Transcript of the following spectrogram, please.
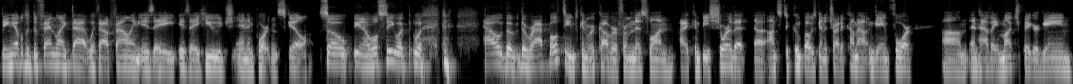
being able to defend like that without fouling is a is a huge and important skill. So you know, we'll see what, what how the the rap both teams can recover from this one. I can be sure that uh, Antetokounmpo is going to try to come out in Game Four um, and have a much bigger game.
